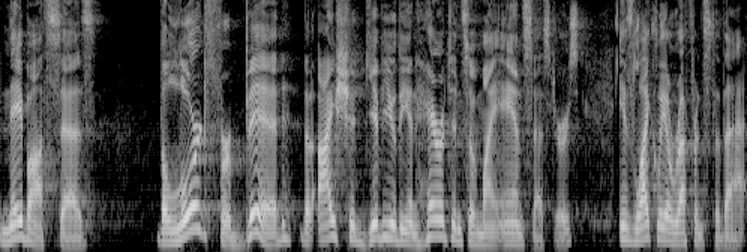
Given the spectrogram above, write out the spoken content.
Naboth says, The Lord forbid that I should give you the inheritance of my ancestors, is likely a reference to that.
